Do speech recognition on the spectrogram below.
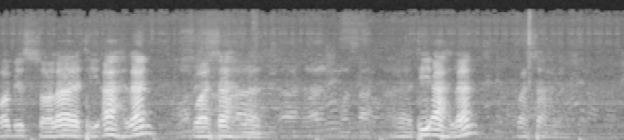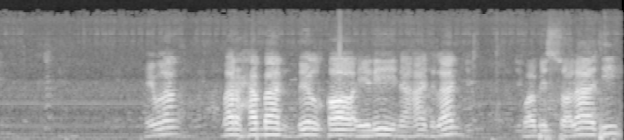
wa bis salati ahlan wa sahlan ti ahlan wa sahlan Ayo ulang. Marhaban bil qailina adlan wa bis salati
